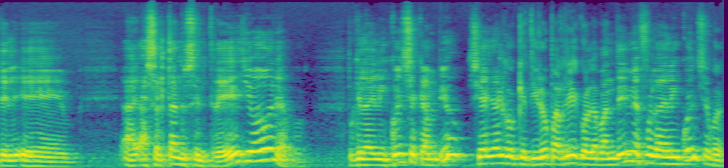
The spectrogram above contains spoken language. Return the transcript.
eh, asaltándose entre ellos ahora, pues. Porque la delincuencia cambió. Si hay algo que tiró para arriba con la pandemia fue la delincuencia. pues.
